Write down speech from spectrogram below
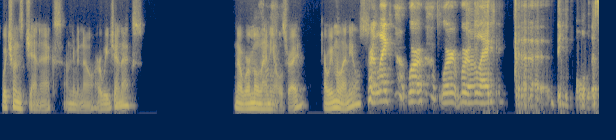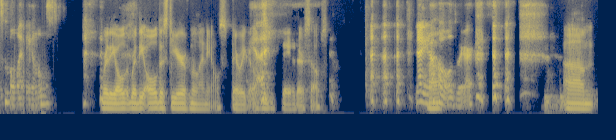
which one's Gen X? I don't even know. Are we Gen X? No, we're millennials, right? Are we millennials? We're like we're we're we're like the the oldest millennials. we're the old we're the oldest year of millennials. There we go. Yeah. We dated ourselves. now you know uh, how old we are. um,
